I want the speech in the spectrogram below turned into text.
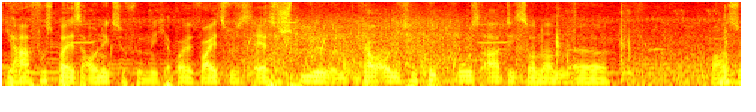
Ja, Fußball ist auch nichts so für mich. Aber es war jetzt so das erste Spiel und ich habe auch nicht geguckt großartig, sondern äh, war so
